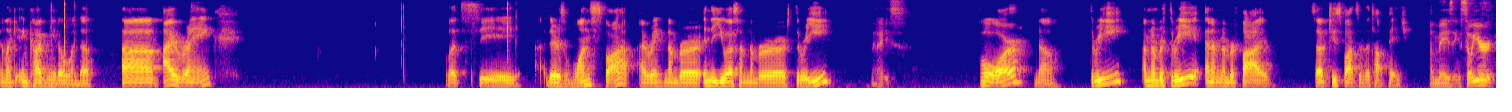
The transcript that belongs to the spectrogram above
in like incognito window. Um, I rank. Let's see. There's one spot. I rank number in the US. I'm number three. Nice. Four. No, three. I'm number three, and I'm number five so I have two spots in the top page. Amazing. So you're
